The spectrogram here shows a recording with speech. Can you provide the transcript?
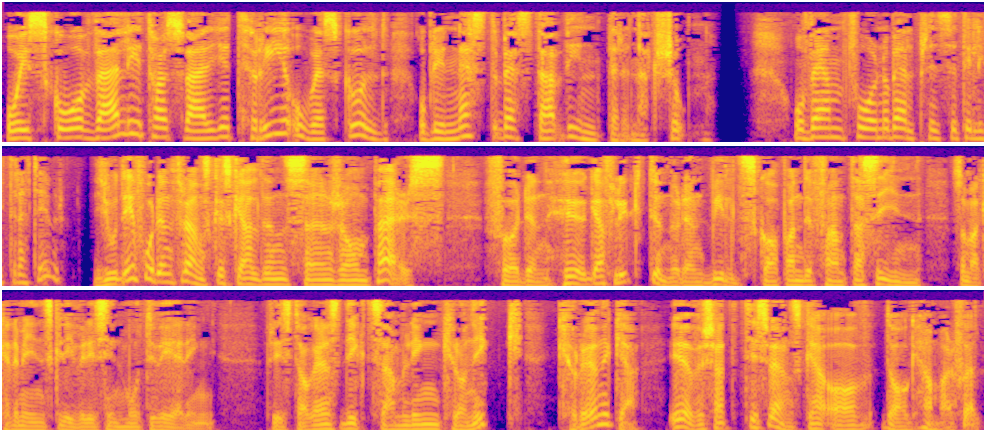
Och i Skå Valley tar Sverige tre OS-guld och blir näst bästa vinternation. Och vem får Nobelpriset i litteratur? Jo, det får den franske skalden Saint-Jean Pers för den höga flykten och den bildskapande fantasin som akademin skriver i sin motivering. Pristagarens diktsamling Kronik, krönika, översatt till svenska av Dag Hammarskjöld.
